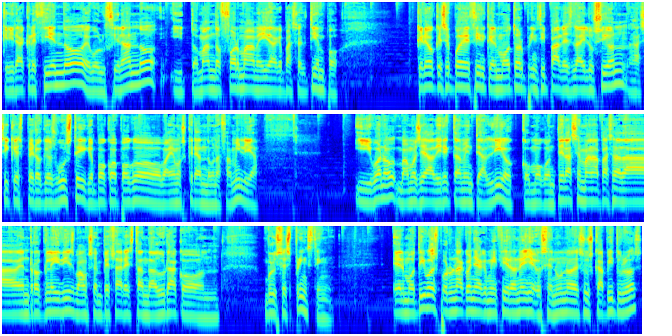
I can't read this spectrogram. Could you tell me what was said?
que irá creciendo, evolucionando y tomando forma a medida que pasa el tiempo. Creo que se puede decir que el motor principal es la ilusión, así que espero que os guste y que poco a poco vayamos creando una familia. Y bueno, vamos ya directamente al lío. Como conté la semana pasada en Rock Ladies, vamos a empezar esta andadura con Bruce Springsteen. El motivo es por una coña que me hicieron ellos en uno de sus capítulos.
